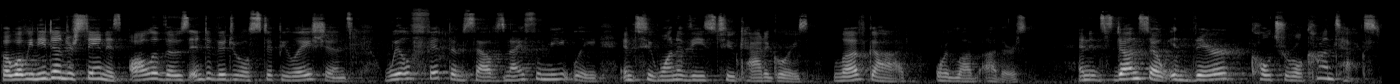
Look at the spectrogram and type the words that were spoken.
But what we need to understand is all of those individual stipulations will fit themselves nice and neatly into one of these two categories love God or love others. And it's done so in their cultural context.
